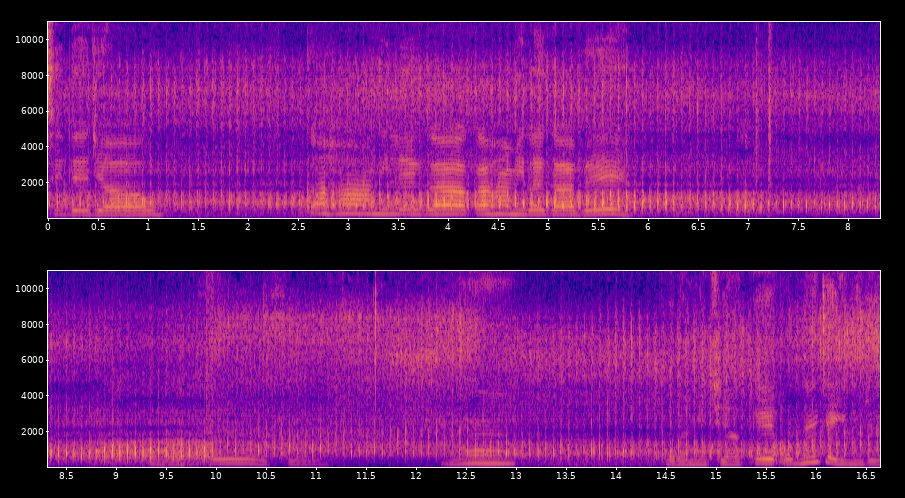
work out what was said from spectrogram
सीधे जाओ। कहाँ मिलेगा कहाँ मिलेगा बे? पूरा नीचे आके उड़ने चाहिए मुझे?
